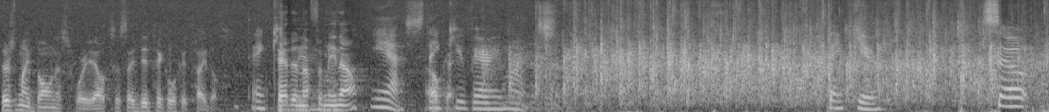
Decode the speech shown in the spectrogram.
there's my bonus for you, Alexis. I did take a look at titles. Thank you. Had enough of me now? Yes, thank Okay. you very much. Thank you. So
